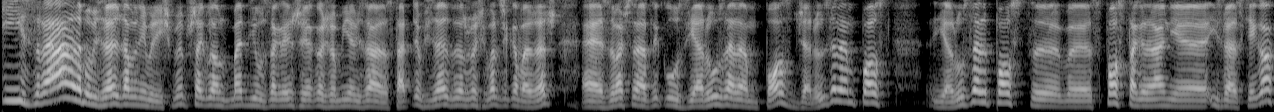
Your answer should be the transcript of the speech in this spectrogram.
Izrael, bo w Izraelu dawno nie byliśmy. Przegląd mediów zagranicznych jakoś omijał Izrael ostatnio. W Izraelu wydarzyła się bardzo ciekawa rzecz. E, zobaczcie ten artykuł z Jeruzalem Post, Jerusalem Post, Jeruzalem Post, e, z posta generalnie izraelskiego,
